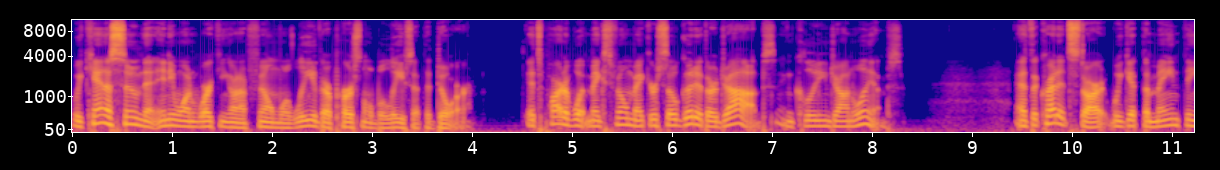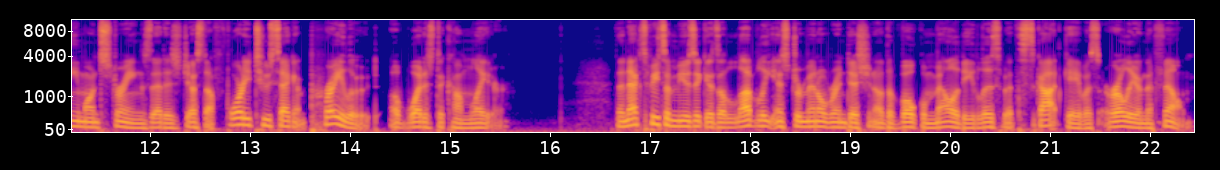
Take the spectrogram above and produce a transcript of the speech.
We can't assume that anyone working on a film will leave their personal beliefs at the door. It's part of what makes filmmakers so good at their jobs, including John Williams. As the credits start, we get the main theme on strings that is just a 42 second prelude of what is to come later. The next piece of music is a lovely instrumental rendition of the vocal melody Elizabeth Scott gave us earlier in the film.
